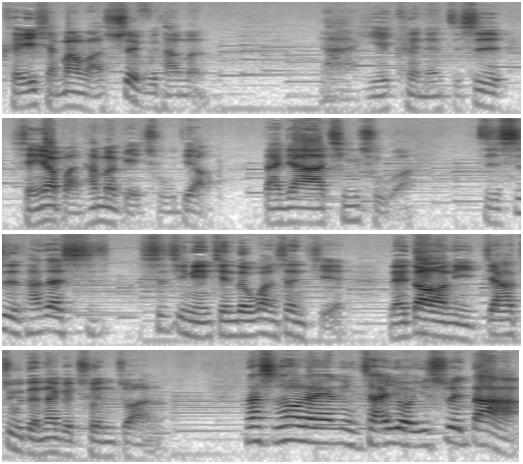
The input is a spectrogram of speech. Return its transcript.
可以想办法说服他们。啊，也可能只是想要把他们给除掉。大家清楚啊，只是他在十。十几年前的万圣节，来到你家住的那个村庄，那时候嘞，你才有一岁大。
